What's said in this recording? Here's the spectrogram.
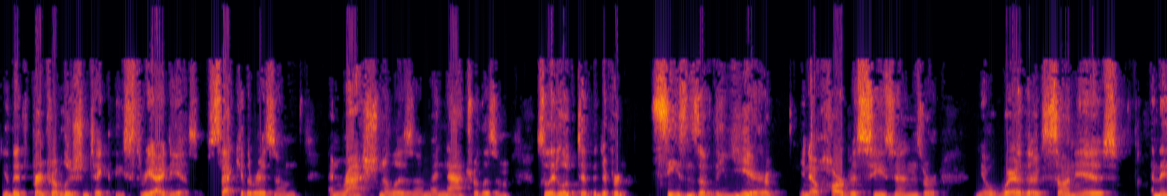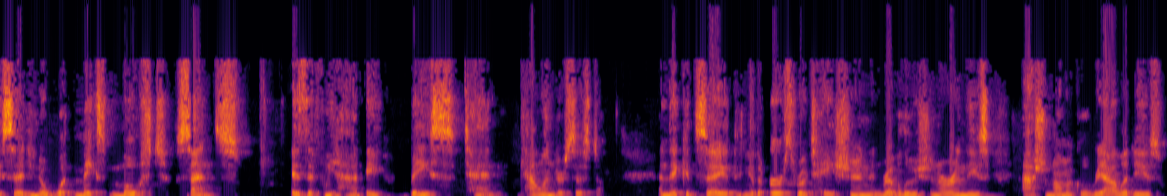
you know, the French Revolution take these three ideas secularism and rationalism and naturalism. So they looked at the different seasons of the year, you know, harvest seasons or, you know, where the sun is, and they said, you know, what makes most sense is if we had a base 10 calendar system. And they could say, you know, the Earth's rotation and revolution are in these astronomical realities,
